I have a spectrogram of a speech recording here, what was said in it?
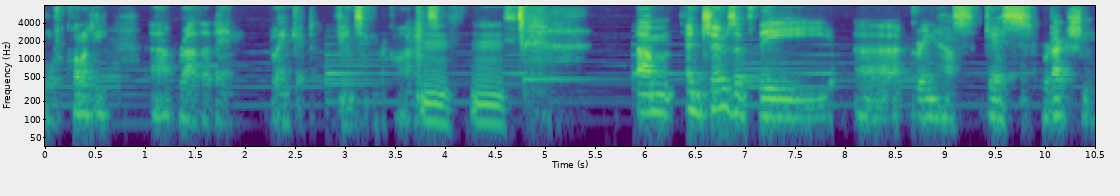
water quality uh, rather than blanket fencing requirements. Mm, mm. Um, in terms of the uh, greenhouse gas reduction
